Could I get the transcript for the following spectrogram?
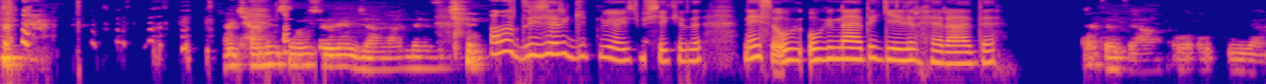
Ben kendim için onu söyleyemeyeceğim yani ne yazık ki. Ama dışarı gitmiyor hiçbir şekilde. Neyse o, o günlerde gelir herhalde. Evet evet ya. O, o iyi yani.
